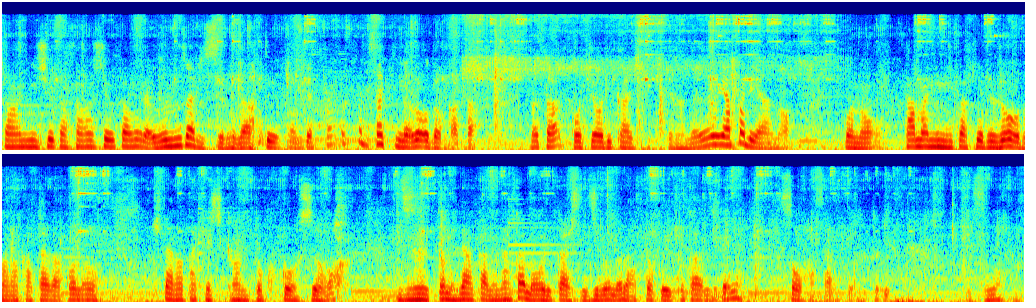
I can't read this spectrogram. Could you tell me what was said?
間、2週間、3週間ぐらいうんざりするなという感じで、さっきのロードの方、またこっち折り返してきてるので、やっぱりあの、この、たまに見かけるロードの方が、この北野武監督コースをずっとね、何回も何回も折り返して自分の納得いく感じでね、走破されているというですね。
